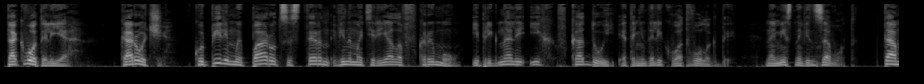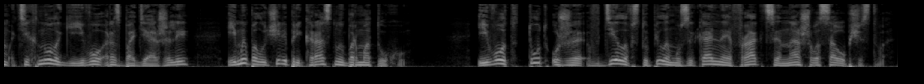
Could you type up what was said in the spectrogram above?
«Так вот, Илья. Короче, купили мы пару цистерн виноматериалов в Крыму и пригнали их в Кадуй, это недалеко от Вологды, на местный винзавод. Там технологи его разбодяжили, и мы получили прекрасную барматуху. И вот тут уже в дело вступила музыкальная фракция нашего сообщества —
